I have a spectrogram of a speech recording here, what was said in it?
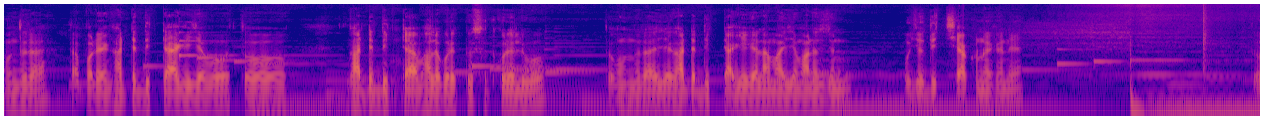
বন্ধুরা, তারপরে ঘাটের দিকটা এগিয়ে যাব। তো ঘাটের দিকটা ভালো করে একটু শ্যুট করে নেব। তো বন্ধুরা, এই যে ঘাটের দিকটা এগিয়ে গেলাম। এই যে মানুষজন পুজো দিচ্ছে এখনও এখানে। তো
